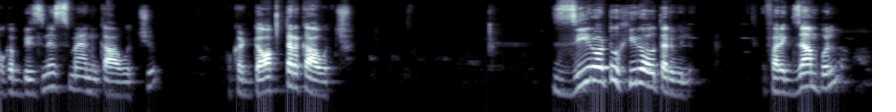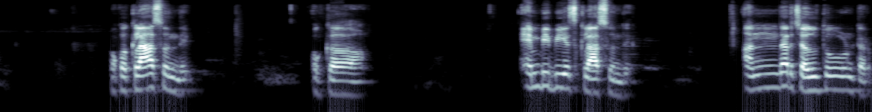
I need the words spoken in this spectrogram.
ఒక బిజినెస్ మ్యాన్ కావచ్చు ఒక డాక్టర్ కావచ్చు జీరో టు హీరో అవుతారు వీళ్ళు. ఫర్ ఎగ్జాంపుల్ ఒక క్లాస్ ఉంది ఒక ఎంబీబీఎస్ క్లాస్ ఉంది అందరు చదువుతూ ఉంటారు.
